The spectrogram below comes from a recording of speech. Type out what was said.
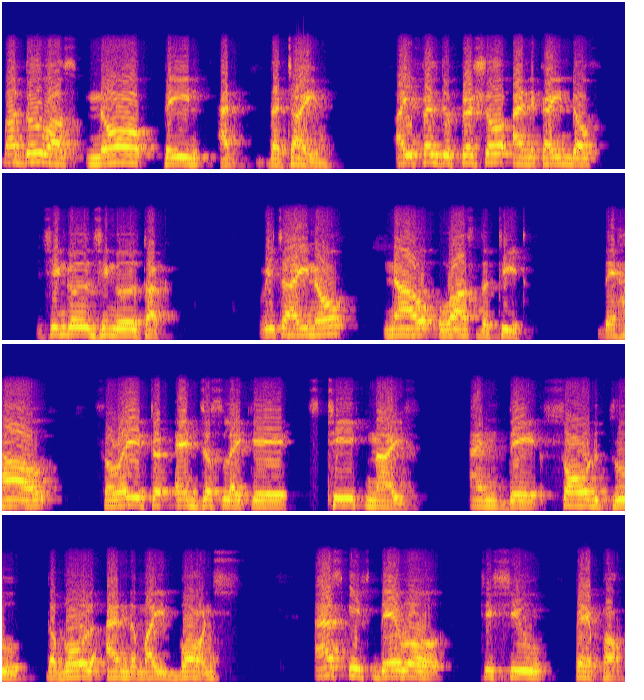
But there was no pain at the time. I felt the pressure and kind of jingle jingle tuck, which I know now was the teeth. They have serrated edges like a steak knife, and they sawed through the bone and my bones as if they were tissue paper.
